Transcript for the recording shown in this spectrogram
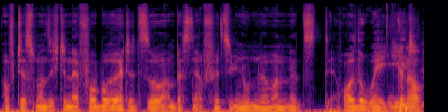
auf das man sich dann ja vorbereitet, so am besten auch 40 Minuten, wenn man jetzt all the way geht, Genau.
